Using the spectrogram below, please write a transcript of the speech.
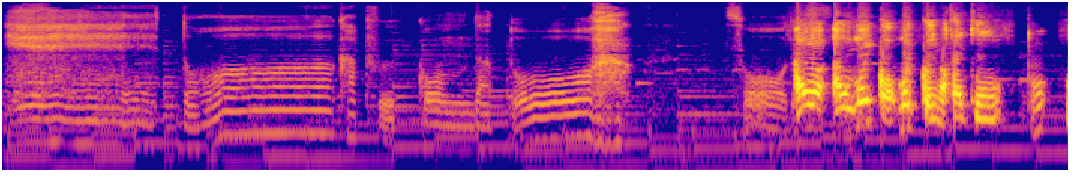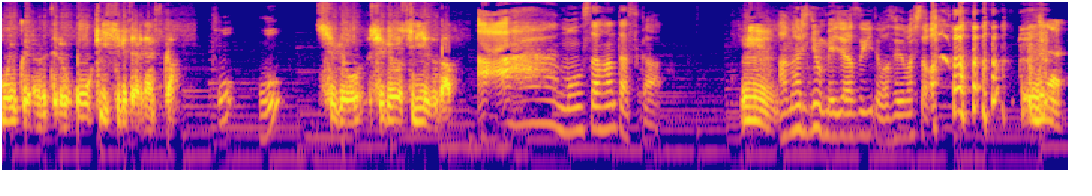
ー、えーっと、カプコンだと、そうですあれは、あの、もう一個、もう一個今最近、おもう一個やられてる大きいシリーズあるじゃないですか。おお？狩猟、狩猟シリーズが。あー、モンスターハンターっすか。うん。あまりにもメジャーすぎて忘れましたわ。ね。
